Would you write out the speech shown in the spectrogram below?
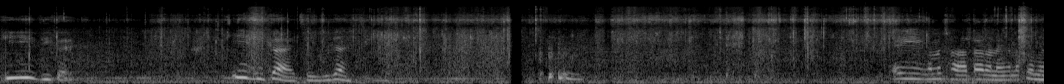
কি দিকা কি দিকা আছে? বুঝা আছে এই এখানে ছাড়াতে হবে না এখানে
